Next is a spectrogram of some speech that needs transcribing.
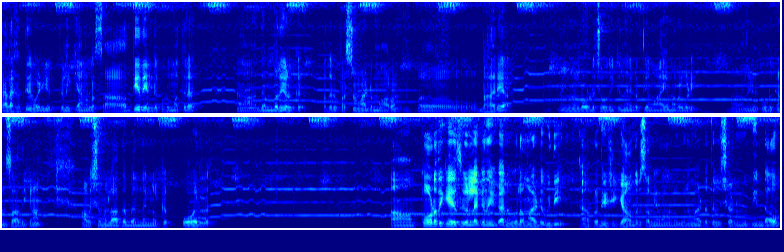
കലഹത്തിന് വഴി തെളിക്കാനുള്ള സാധ്യതയുണ്ട് കുടുംബത്തിൽ ദമ്പതികൾക്ക് അതൊരു പ്രശ്നമായിട്ട് മാറും. ഭാര്യ നിങ്ങളോട് ചോദിക്കുന്നതിന് കൃത്യമായ മറുപടി നിങ്ങൾക്ക് കൊടുക്കാൻ സാധിക്കണം. ആവശ്യമില്ലാത്ത ബന്ധങ്ങൾക്ക് പോകരുത്. കോടതി കേസുകളിലേക്ക് നിങ്ങൾക്ക് അനുകൂലമായിട്ട് വിധി പ്രതീക്ഷിക്കാവുന്ന പ്രതീക്ഷിക്കാവുന്നൊരു സമയമാണ്. അനുകൂലമായിട്ട് തീർച്ചയായിട്ടും വിധി ഉണ്ടാവും.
